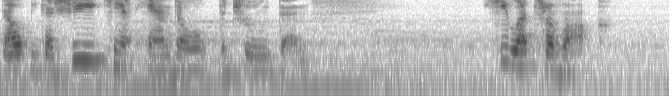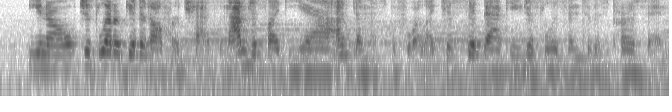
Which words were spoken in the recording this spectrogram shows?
belt because she can't handle the truth and he lets her rock. You know, just let her get it off her chest. And I'm just like, yeah, I've done this before. Like, just sit back and you just listen to this person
